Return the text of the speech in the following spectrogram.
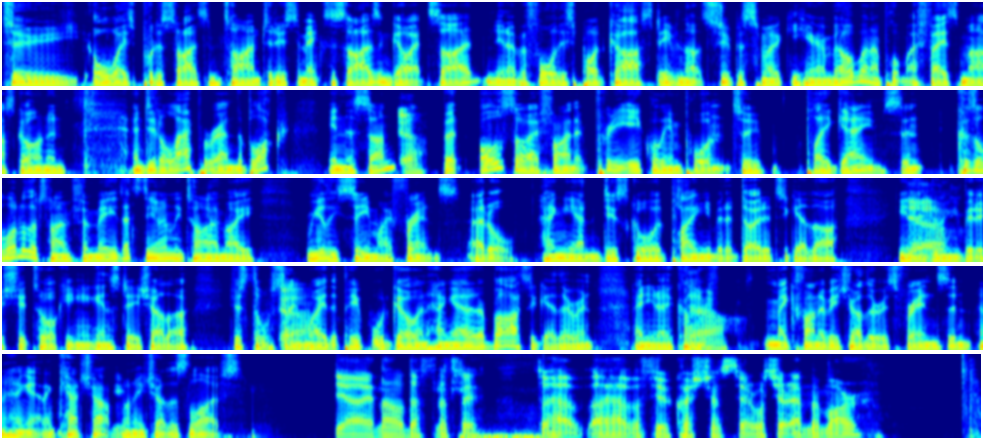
to always put aside some time to do some exercise and go outside. You know, before this podcast, even though it's super smoky here in Melbourne, I put my face mask on and, and did a lap around the block in the sun. Yeah. But also, I find it pretty equally important to play games. And because a lot of the time for me, that's the only time I really see my friends at all, hanging out in Discord, playing a bit of Dota together, you know, yeah. doing a bit of shit talking against each other, just the same yeah. way that people would go and hang out at a bar together and, and you know, kind yeah. of make fun of each other as friends and, and hang out and catch up mm-hmm. on each other's lives. Yeah, I know, definitely. So I have I have a few questions there. What's your MMR?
